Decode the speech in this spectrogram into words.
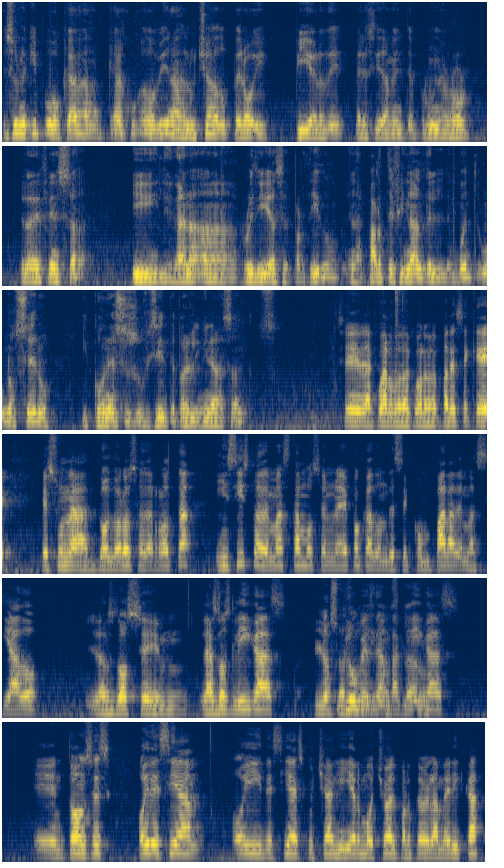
Es un equipo que ha, jugado bien, ha luchado, pero hoy pierde merecidamente por un error de la defensa y le gana a Ruiz Díaz el partido en la parte final del encuentro, 1-0, y con eso es suficiente para eliminar a Santos. Sí, de acuerdo, de acuerdo. Me parece que es una dolorosa derrota. Insisto, además estamos en una época donde se compara demasiado los dos, em, las dos ligas, los clubes de ambas ligas. entonces, hoy decía, hoy decía, escuché a Guillermo Ochoa, el portero del América,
